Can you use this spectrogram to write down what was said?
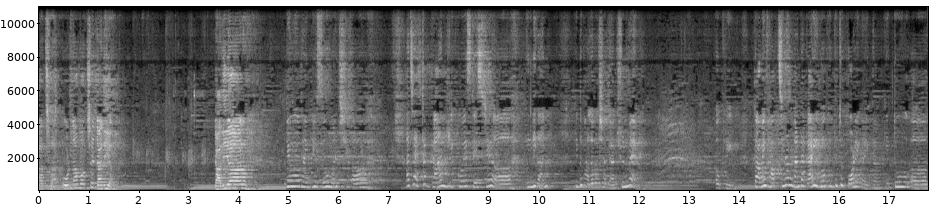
আচ্ছা ওর নাম হচ্ছে ডালিয়া। ডালিয়ার থ্যাংক ইউ সো মাচ আচ্ছা একটা গান রিকোয়েস্ট এসছে আহ, হিন্দি গান কিন্তু ভালোবাসা গান শুনবে? ওকে তো আমি ভাবছিলাম গানটা গাইবো কিন্তু একটু পরে গাইতাম কিন্তু আহ,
